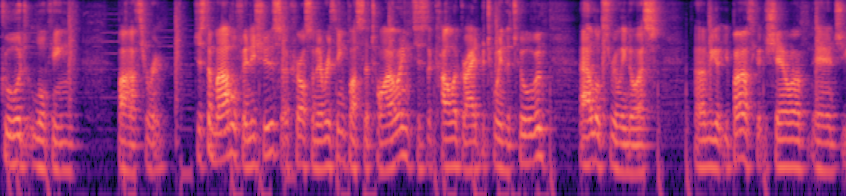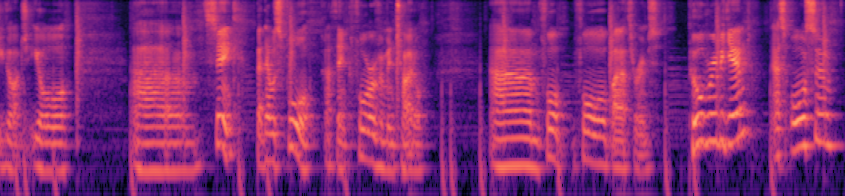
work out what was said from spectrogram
good looking bathroom. Just the marble finishes across on everything, plus the tiling, just the color grade between the two of them. That looks really nice. Um, you got your bath, you got your shower, and you got your um, sink. But there was four, I think, four of them in total. Um, four four bathrooms. Pool room again. That's awesome.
